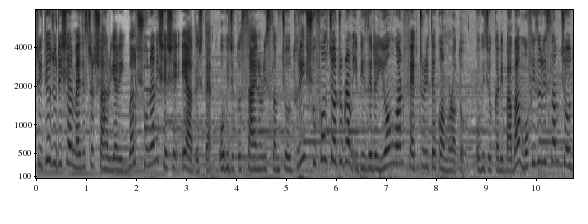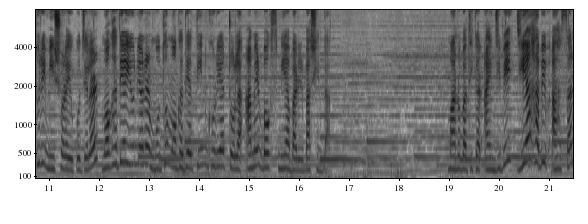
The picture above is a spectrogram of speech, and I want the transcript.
তৃতীয় জুডিশিয়াল ম্যাজিস্ট্রেট শাহরিয়ার ইকবাল শুনানি শেষে এ আদেশ দেন। অভিযুক্ত সাইনুর ইসলাম চৌধুরী সুফল চট্টগ্রাম ইপিজেড এর ইয়ং ওয়ান ফ্যাক্টরিতে কর্মরত। অভিযোগকারী বাবা মফিজুল ইসলাম চৌধুরী মিরসরাই উপজেলার মঘাদিয়া ইউনিয়নের মধ্য মঘাদিয়া তিন ঘড়িয়ার টোলা আমের বক্স মিয়া বাড়ির বাসিন্দা। মানবাধিকার আইনজীবী জিয়া হাবিব আহসান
